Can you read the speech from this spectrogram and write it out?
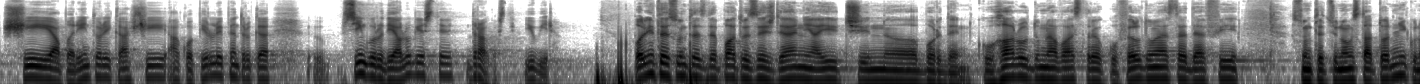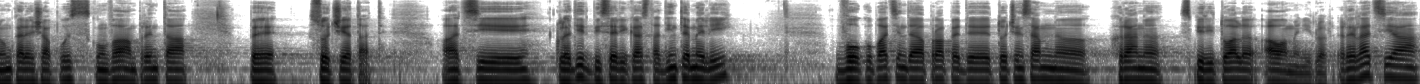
și a părintelui ca și a copilului, pentru că singurul dialog este dragoste, iubire. Părinte, sunteți de 40 de ani aici în uh, Bordeni. Cu harul dumneavoastră, cu felul dumneavoastră de a fi, sunteți un om statornic, un om care și-a pus cumva amprenta pe societate. Ați clădit biserica asta din temelii, vă ocupați de aproape de tot ce înseamnă hrană spirituală a oamenilor. Relația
